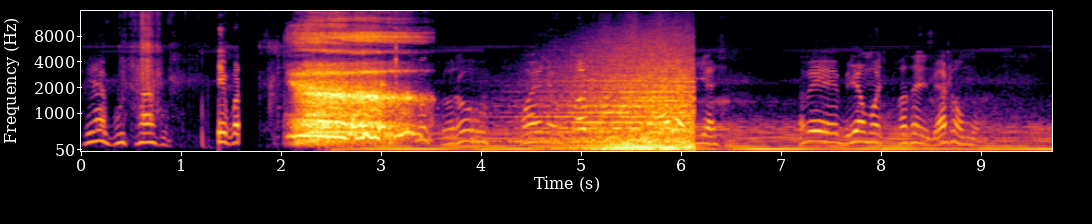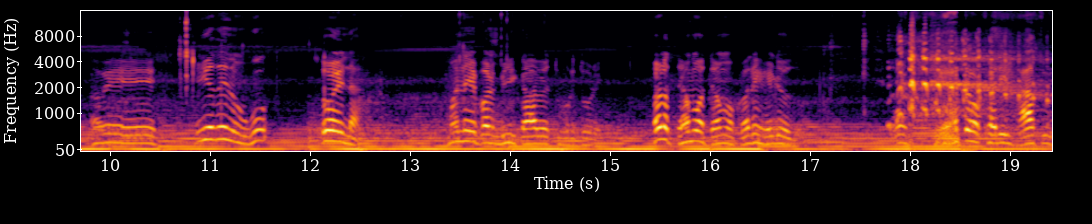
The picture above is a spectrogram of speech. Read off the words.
છે ભૂત થાશું ગયા છે. હવે બે મોજ ફસાઈને બેઠો હું. હવે એ થઈને ઊભું તોય ના. મને પણ બીક આવે થોડી થોડી. થોડો ધેમો ધેમો ઘરે હેડ્યો તો. એ તો ખરી સાચું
